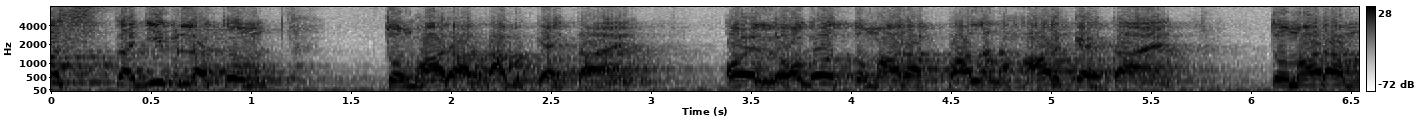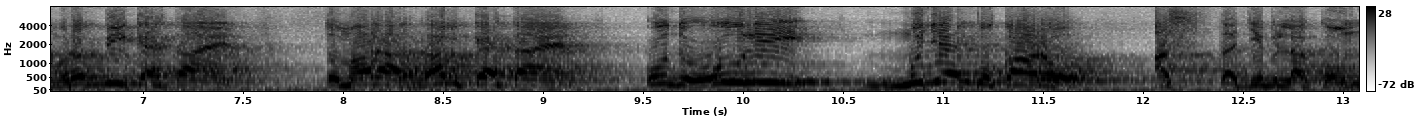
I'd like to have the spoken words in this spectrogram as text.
استجب لکم۔ تمہارا رب کہتا ہے اور لوگوں تمہارا پالن ہار کہتا ہے، تمہارا مربی کہتا ہے، تمہارا رب کہتا ہے، ادعونی، مجھے پکارو۔ استجب لکم،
